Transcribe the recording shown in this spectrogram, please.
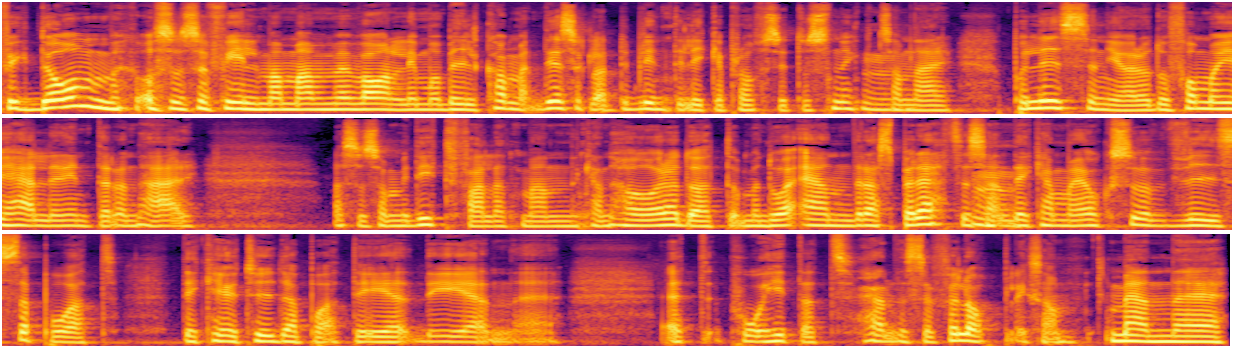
fick de, och så, så filmar man med vanlig mobilkamera. Det är såklart, det blir inte lika proffsigt och snyggt som när polisen gör. Och då får man ju heller inte den här Alltså som i ditt fall att man kan höra då att men då ändras berättelsen. Det kan man ju också visa på att det kan ju tyda på att det är, det är en, eh, ett påhittat händelseförlopp liksom. Men, eh,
